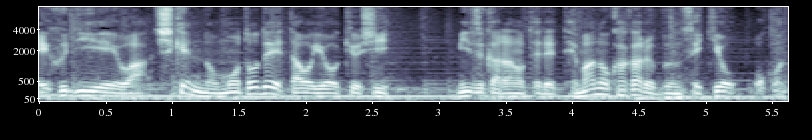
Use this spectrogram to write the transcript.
FDA は試験の元データを要求し自らの手で手間のかかる分析を行う。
